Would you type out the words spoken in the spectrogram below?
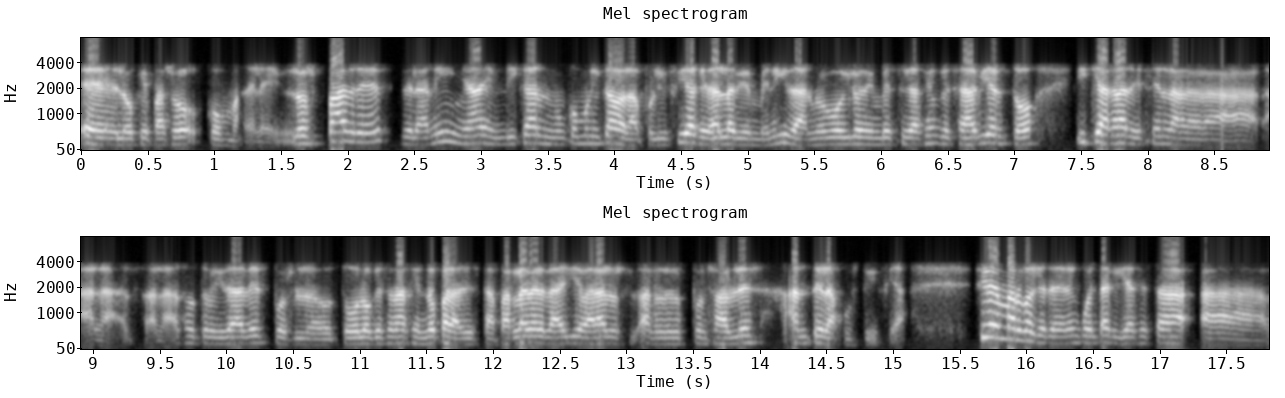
eh, lo que pasó con Madeleine. Los padres de la niña indican en un comunicado a la policía que dan la bienvenida al nuevo hilo de investigación que se ha abierto y que agradecen a, las, autoridades pues todo lo que están haciendo para destapar la verdad y llevar a los, a los responsables ante la justicia. Sin embargo, hay que tener en cuenta que ya se está ah,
